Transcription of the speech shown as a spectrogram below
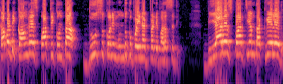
కాబట్టి కాంగ్రెస్ పార్టీ కొంత దూసుకొని ముందుకు పోయినటువంటి పరిస్థితి. బీఆర్ఎస్ పార్టీ ఏం తక్కువే లేదు.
